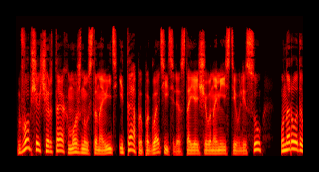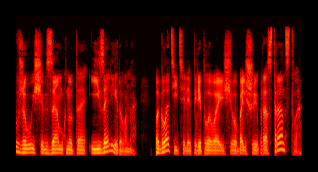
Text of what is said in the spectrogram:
В общих чертах можно установить этапы поглотителя, стоящего на месте в лесу, у народов, живущих замкнуто и изолированно, поглотителя, переплывающего большие пространства,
